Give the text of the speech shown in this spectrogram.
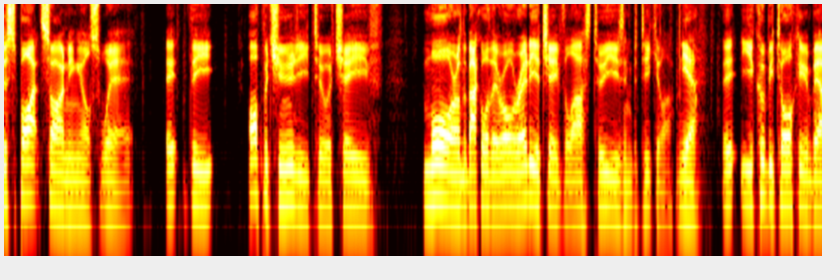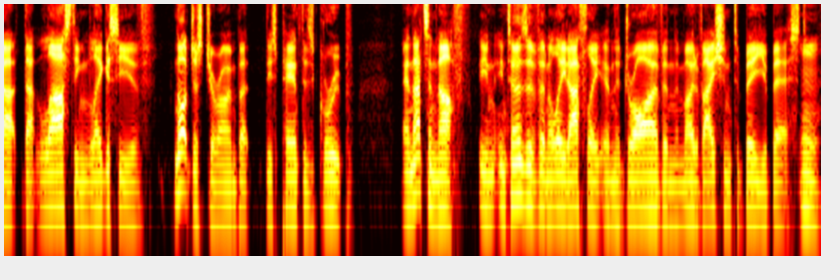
despite signing elsewhere, it, the opportunity to achieve more on the back of what they've already achieved the last two years in particular, Yeah. it, you could be talking about that lasting legacy of not just Jarome, but this Panthers group. And that's enough in, in terms of an elite athlete and the drive and the motivation to be your best Mm.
